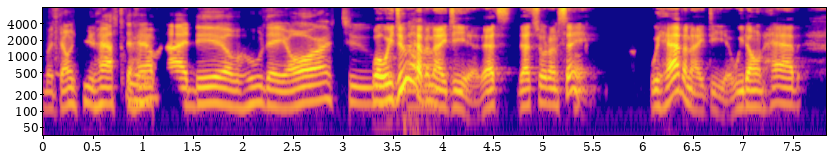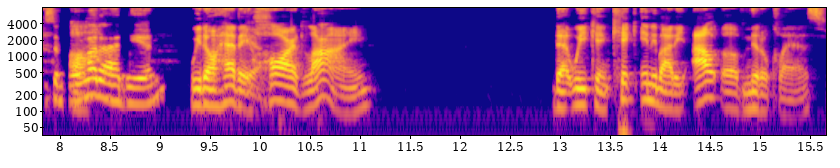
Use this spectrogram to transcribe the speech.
But don't you have to have an idea of who they are to? Well, we do have an uh, idea. That's that's what I'm saying. We have an idea. We don't have It's a broad idea. we don't have a Yeah. hard line that we can kick anybody out of middle class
